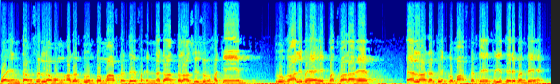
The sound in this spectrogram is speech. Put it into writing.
وہ ان تغفر لهم، اگر تو ان کو معاف کر دے فانك انت العزيز الحكيم۔ تو غالب ہے، حکمت والا ہے۔ اے اللہ، اگر تو ان کو معاف کر دے تو یہ تیرے بندے ہیں۔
